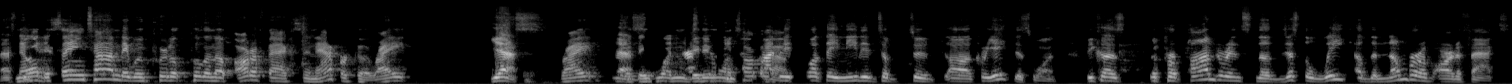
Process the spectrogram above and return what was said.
That's Now, the, at the same time, they were put, pulling up artifacts in Africa, right? Yes. Right? Yes. That they. That's They didn't want to talk about. They thought they needed to to uh, create this one because the preponderance, the just the weight of the number of artifacts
